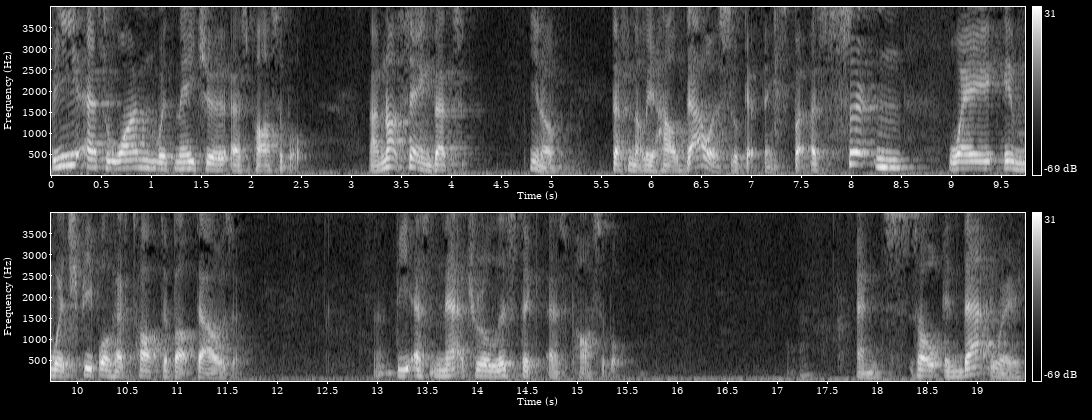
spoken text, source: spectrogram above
Be as one with nature as possible. I'm not saying that's, you know, definitely how Taoists look at things, but a certain way in which people have talked about Taoism. Be as naturalistic as possible. And so, in that way,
